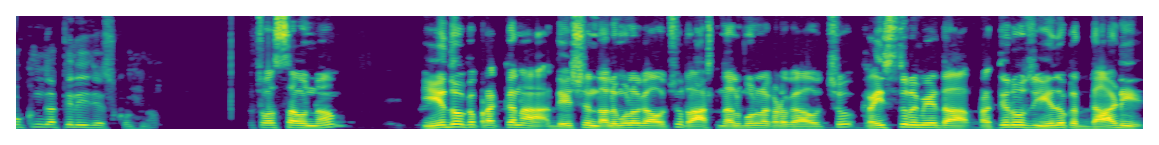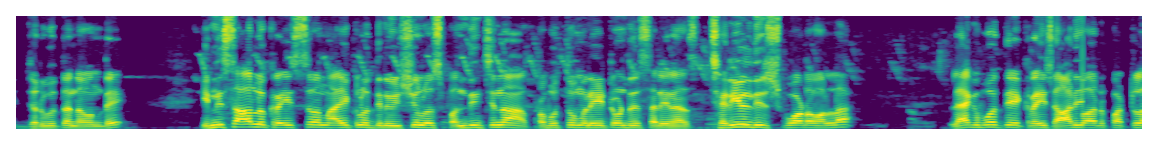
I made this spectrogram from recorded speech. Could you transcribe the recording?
ముఖంగా తెలియజేసుకుంటున్నాం. చూస్తూ ఉన్నాం. ఏదో ఒక ప్రక్కన దేశం నలుమూలలు కావచ్చు రాష్ట్ర నలుమూలలు కూడా కావచ్చు క్రైస్తుల మీద ప్రతిరోజు ఏదో ఒక దాడి జరుగుతూనే ఉంది. ఎన్నిసార్లు క్రైస్తవ నాయకులు దీని విషయంలో స్పందించినా ప్రభుత్వం అనేటువంటిది సరైన చర్యలు తీసుకోవడం వల్ల లేకపోతే క్రైస్త దాడి వారి పట్ల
